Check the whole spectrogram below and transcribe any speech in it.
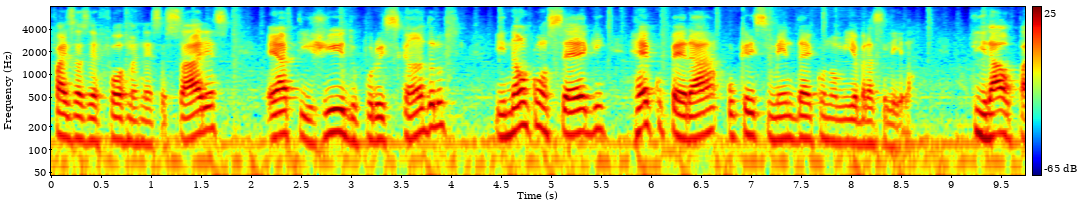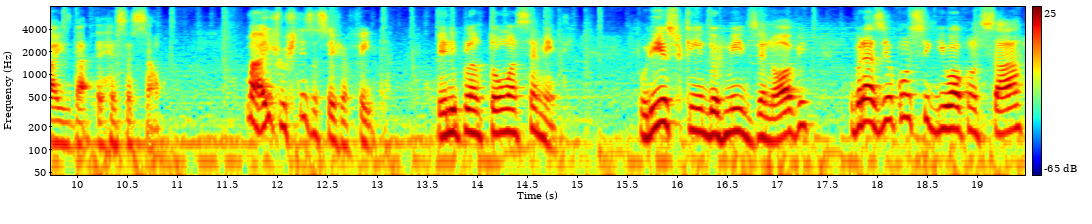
faz as reformas necessárias, é atingido por escândalos e não consegue recuperar o crescimento da economia brasileira, tirar o país da recessão. Mas justiça seja feita. Ele plantou uma semente. Por isso que em 2019 o Brasil conseguiu alcançar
